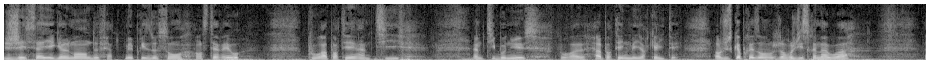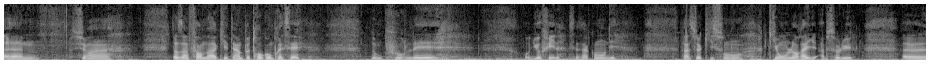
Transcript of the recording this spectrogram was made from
J'essaye également de faire toutes mes prises de son en stéréo pour apporter un petit, un petit bonus, pour euh, apporter une meilleure qualité. Alors jusqu'à présent, j'enregistrais ma voix euh, sur un, dans un format qui était un peu trop compressé. Donc pour les audiophiles, c'est ça comme on dit? Ceux qui, sont, qui ont l'oreille absolue, euh,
